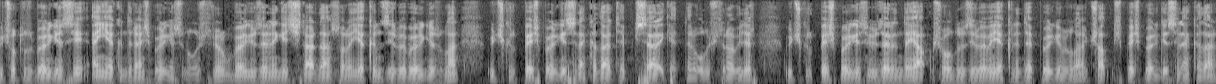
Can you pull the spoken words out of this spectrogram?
3.30 bölgesi en yakın direnç bölgesini oluşturuyor. Bu bölge üzerine geçişlerden sonra yakın zirve bölgesi olan 3.45 bölgesine kadar tepkisi hareketleri oluşturabilir. 3.45 bölgesi üzerinde yapmış olduğu zirve ve yakın hedef bölgemiz olan 3.65 bölgesine kadar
